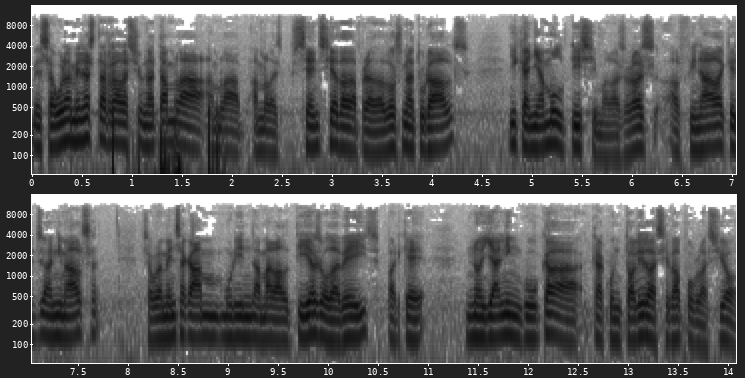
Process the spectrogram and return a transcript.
Bé, segurament està relacionat amb la, amb la, amb l'absència de depredadors naturals i que n'hi ha moltíssim. Aleshores, al final aquests animals segurament s'acaben morint de malalties o de vells perquè no hi ha ningú que, que controli la seva població.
